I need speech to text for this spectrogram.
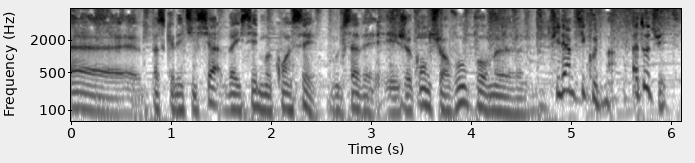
Euh, parce que Laetitia va essayer de me coincer, vous le savez. Et je compte sur vous pour me filer un petit coup de main. À tout de suite.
